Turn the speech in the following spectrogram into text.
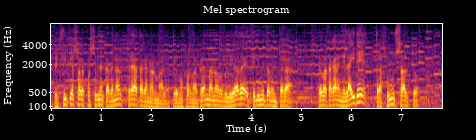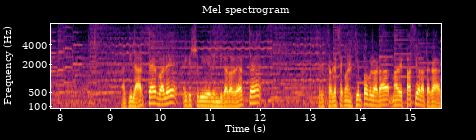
en principio solo es posible encadenar tres ataques normales, pero conforme aprenda nuevas habilidades, este límite aumentará. Debe atacar en el aire tras un salto. Aquí la arte, ¿vale? Hay que subir el indicador de arte. Se le establece con el tiempo lo hará más despacio al atacar.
